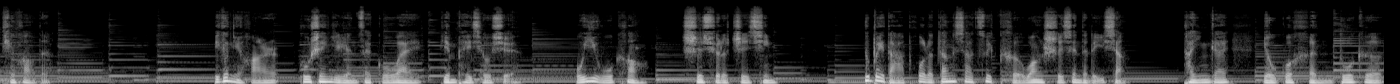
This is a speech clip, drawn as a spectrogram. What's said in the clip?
挺好的。一个女孩孤身一人在国外颠沛求学，无依无靠，失去了至亲。又被打破了当下最渴望实现的理想，他应该有过很多个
